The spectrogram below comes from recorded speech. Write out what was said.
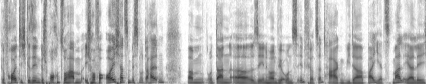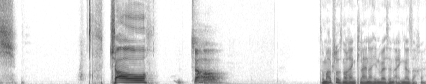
gefreut, dich gesehen, gesprochen zu haben. Ich hoffe, euch hat es ein bisschen unterhalten. Ähm, und dann äh, sehen, hören wir uns in 14 Tagen wieder bei Jetzt mal ehrlich. Ciao. Ciao. Zum Abschluss noch ein kleiner Hinweis in eigener Sache.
